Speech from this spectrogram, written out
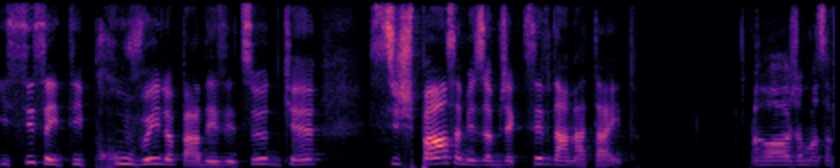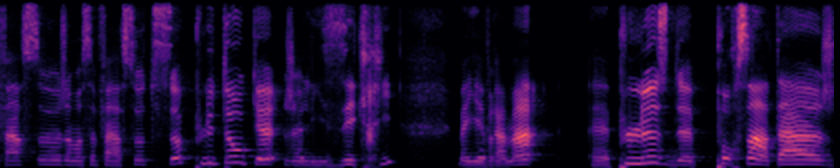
Ici, ça a été prouvé par des études que si je pense à mes objectifs dans ma tête, ah, j'aimerais ça faire ça, j'aimerais ça faire ça, tout ça, plutôt que je les écris, bien, il y a vraiment euh, plus de pourcentage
